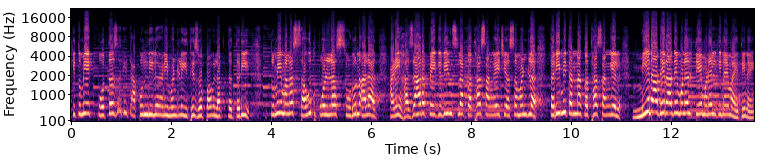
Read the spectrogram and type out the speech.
की तुम्ही एक पोतं जरी टाकून दिलं आणि म्हटलं इथे झोपावं लागतं तरी तुम्ही मला साऊथ पोलला सोडून आलात आणि हजार पेगविन्सला कथा सांगायची असं म्हटलं तरी मी त्यांना कथा सांगेल. मी राधे राधे म्हणेल ते म्हणेल की नाही माहिती नाही.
